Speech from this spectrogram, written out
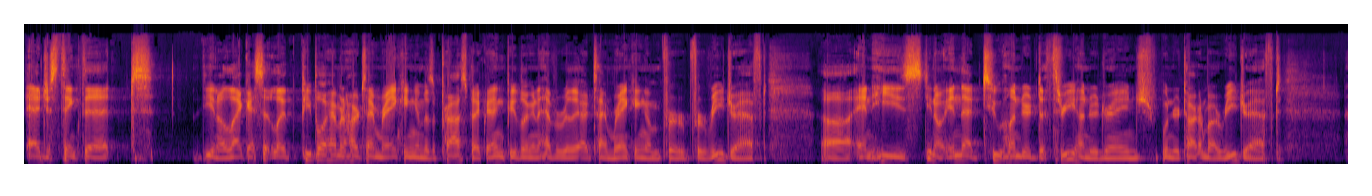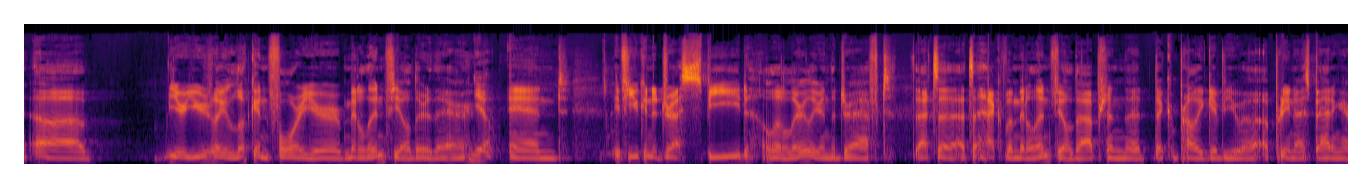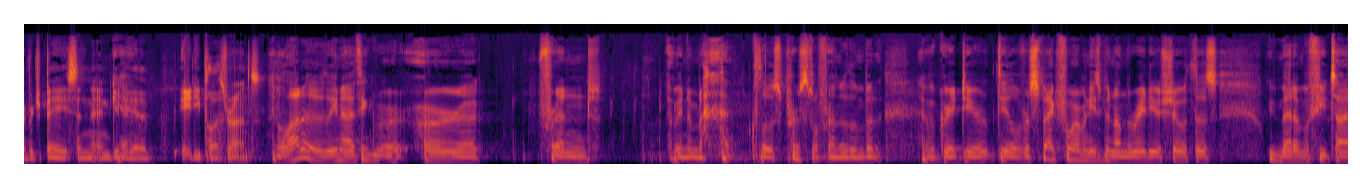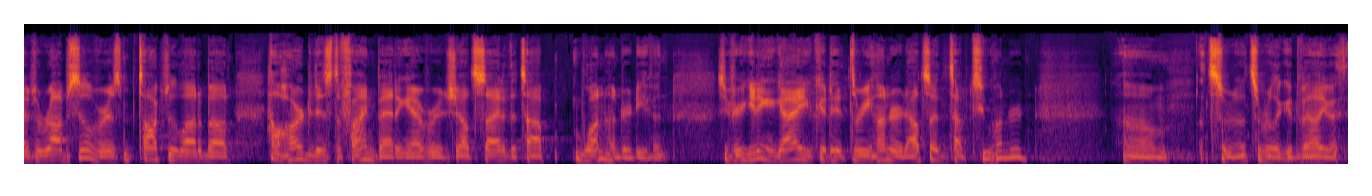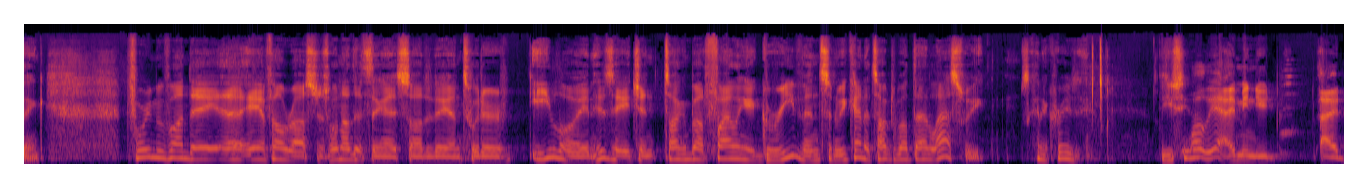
I just think that you know, like I said, like people are having a hard time ranking him as a prospect. I think people are going to have a really hard time ranking him for for redraft. Uh, and he's you know in that 200 to 300 range when you're talking about redraft uh, you're usually looking for your middle infielder there. Yeah. And if you can address speed a little earlier in the draft, that's a that's a heck of a middle infield option that, that could probably give you a, a pretty nice batting average base and, and give yeah. you 80 plus runs. And a lot of, you know, I think our, our uh, friend I mean, I'm not a close personal friend with him, but I have a great deal, deal of respect for him, and he's been on the radio show with us. We've met him a few times. But Rob Silver has talked a lot about how hard it is to find batting average outside of the top 100, even. So if you're getting a guy who could hit 300 outside the top 200, um, that's a, that's a really good value, I think. Before we move on to uh, AFL rosters, one other thing I saw today on Twitter Eloy and his agent talking about filing a grievance, and we kind of talked about that last week. It's kind of crazy. Do you see? Well, that? yeah. I mean, you, I,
